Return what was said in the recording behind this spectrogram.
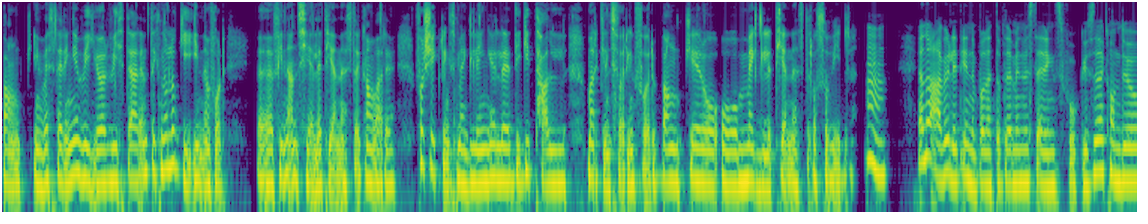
bankinvesteringer vi gjør hvis det er en teknologi innenfor finansielle tjenester. Det kan være forsikringsmegling eller digital markedsføring for banker og, og meglertjenester osv. Mm. Ja, nå er vi jo litt inne på nettopp det med investeringsfokuset. Kan du jo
